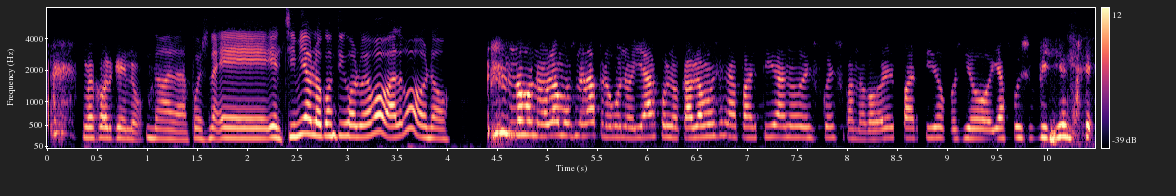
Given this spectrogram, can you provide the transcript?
mejor que no. Nada, pues eh, ¿el Chimi habló contigo luego o algo o no? No, no hablamos nada, pero bueno, ya con lo que hablamos en la partida, no después, cuando acabó el partido, pues yo ya fue suficiente.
